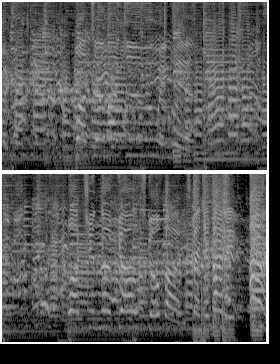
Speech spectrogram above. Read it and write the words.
What am I doing here? Watching the girls go by, spending money on.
